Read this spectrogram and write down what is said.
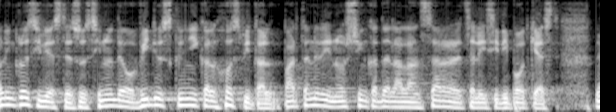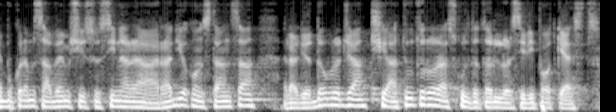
All Inclusiv este susținut de Ovidius Clinical Hospital, partenerii noștri încă de la lansarea rețelei CD Podcast. Ne bucurăm să avem și susținerea Radio Constanța, Radio Dobrogea și a tuturor ascultătorilor CD Podcast.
